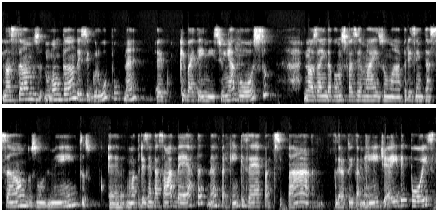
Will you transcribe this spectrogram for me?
nós estamos montando esse grupo, né, é, que vai ter início em agosto. Nós ainda vamos fazer mais uma apresentação dos movimentos, é, uma apresentação aberta, né, para quem quiser participar gratuitamente. Aí depois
